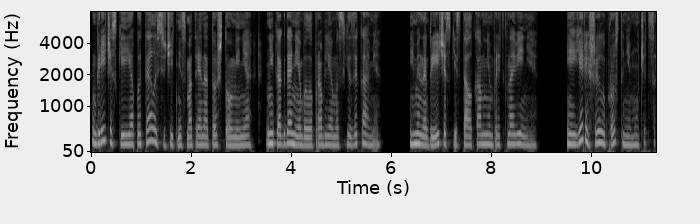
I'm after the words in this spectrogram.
Греческий я пыталась учить, несмотря на то, что у меня никогда не было проблемы с языками. Именно греческий стал камнем преткновения, и я решила просто не мучиться.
